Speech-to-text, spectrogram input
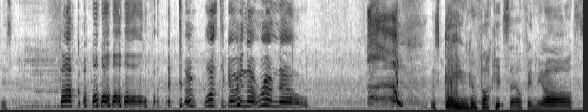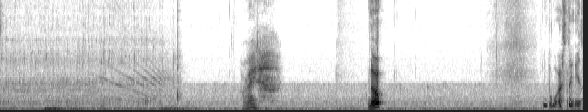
This. Fuck off! I don't want to go in that room now! This game can fuck itself in the arse. All right. Nope. The worst thing is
